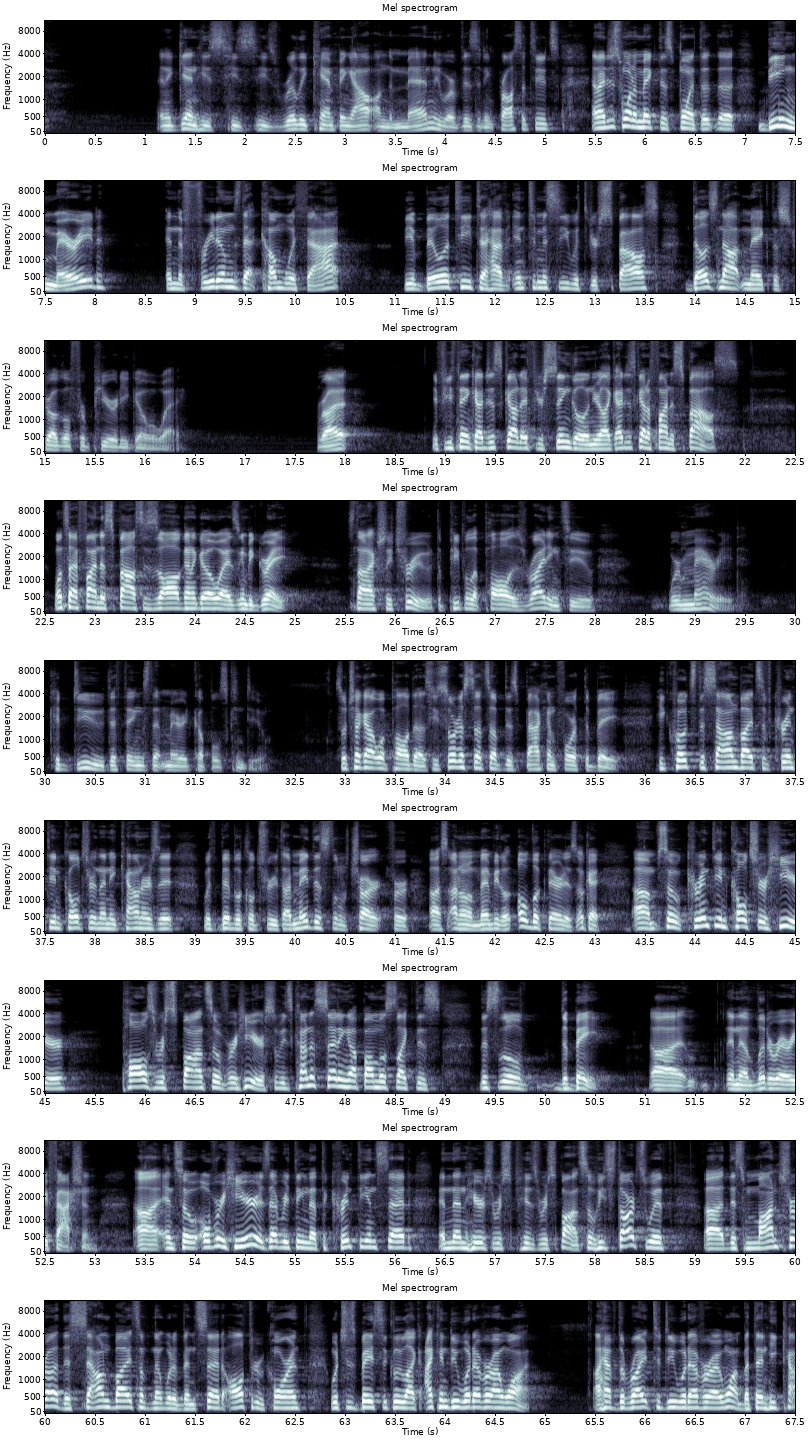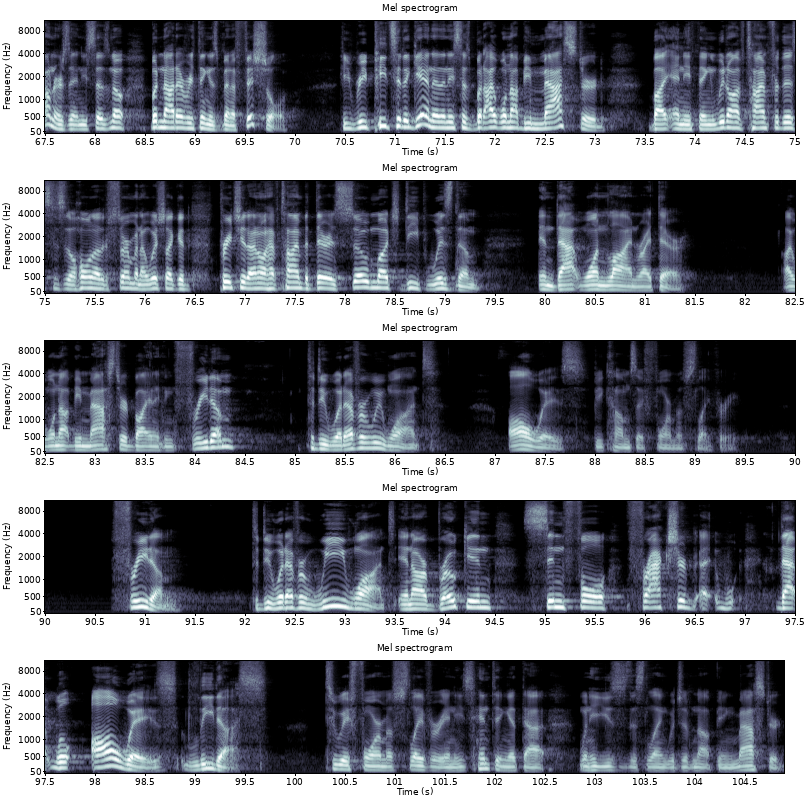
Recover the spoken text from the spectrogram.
And again, he's, he's, he's really camping out on the men who are visiting prostitutes. And I just want to make this point that the being married and the freedoms that come with that, the ability to have intimacy with your spouse, does not make the struggle for purity go away. Right? If you think I just got, if you're single and you're like, I just got to find a spouse, once I find a spouse, this is all going to go away. It's going to be great. It's not actually true. The people that Paul is writing to were married, could do the things that married couples can do. So check out what Paul does. He sort of sets up this back and forth debate. He quotes the sound bites of Corinthian culture and then he counters it with biblical truth. I made this little chart for us. I don't know, maybe, oh, look, there it is. Okay. Um, so Corinthian culture here, Paul's response over here. So he's kind of setting up almost like this, this little debate uh, in a literary fashion. Uh, and so over here is everything that the Corinthians said, and then here's his response. So he starts with uh, this mantra, this soundbite, something that would have been said all through Corinth, which is basically like, I can do whatever I want. I have the right to do whatever I want. But then he counters it and he says, No, but not everything is beneficial. He repeats it again and then he says, But I will not be mastered by anything. We don't have time for this. This is a whole other sermon. I wish I could preach it. I don't have time, but there is so much deep wisdom in that one line right there. I will not be mastered by anything. Freedom to do whatever we want always becomes a form of slavery. Freedom to do whatever we want in our broken, sinful, fractured, uh, that will always lead us to a form of slavery. And he's hinting at that when he uses this language of not being mastered.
